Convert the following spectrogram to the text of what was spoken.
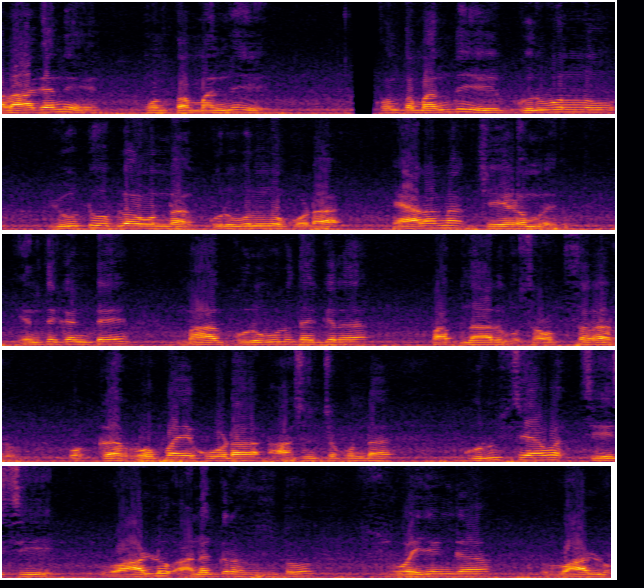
అలాగని కొంతమంది కొంతమంది గురువులను యూట్యూబ్లో ఉన్న గురువులను కూడా హేళన చేయడం లేదు. ఎందుకంటే మా గురువుల దగ్గర పద్నాలుగు సంవత్సరాలు ఒక్క రూపాయి కూడా ఆశించకుండా గురుసేవ చేసి వాళ్ళు అనుగ్రహంతో స్వయంగా వాళ్ళు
